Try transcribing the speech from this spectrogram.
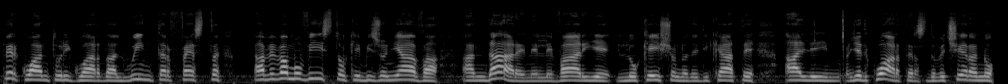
per quanto riguarda il Winterfest. Avevamo visto che bisognava andare nelle varie location dedicate agli, agli headquarters dove c'erano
